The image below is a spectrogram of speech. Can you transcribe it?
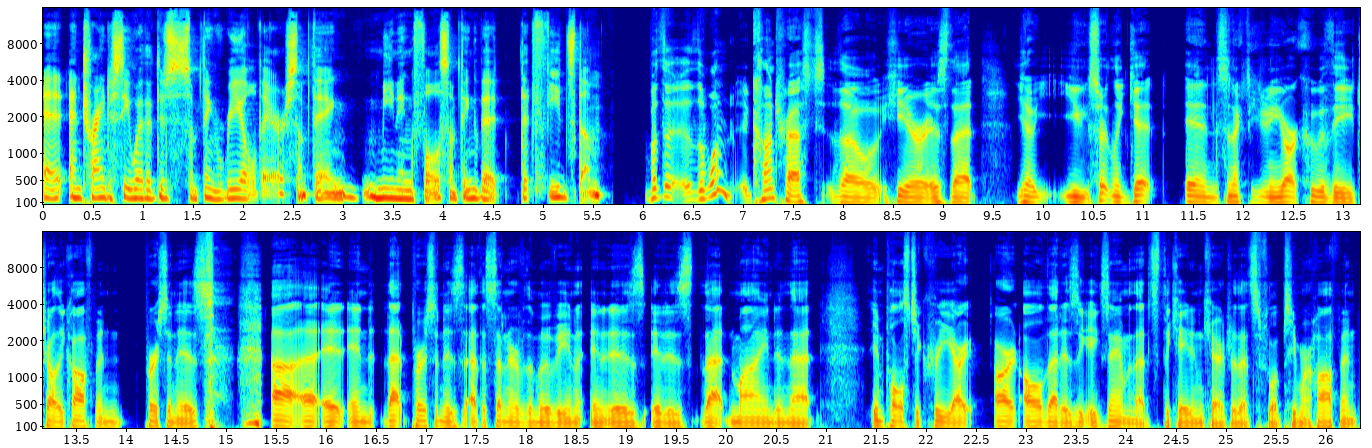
and, and trying to see whether there's something real there, something meaningful, something that that feeds them. But the the one contrast though here is that you know you certainly get in Synecdoche, New York, who the Charlie Kaufman person is, uh, and, and that person is at the center of the movie, and, and it is it is that mind and that impulse to create art, art, all that is examined. That's the Caden character. That's Philip Seymour Hoffman.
